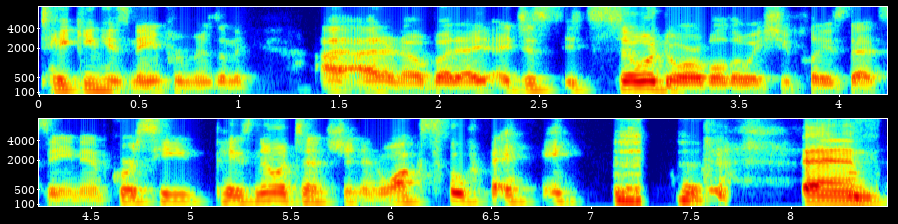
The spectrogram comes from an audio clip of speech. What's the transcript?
taking his name from him or something. I, I don't know, but I, I just it's so adorable the way she plays that scene. And of course, he pays no attention and walks away. And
